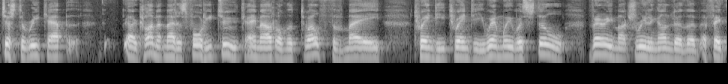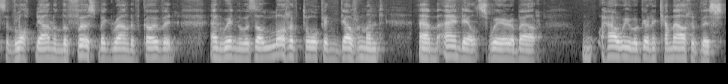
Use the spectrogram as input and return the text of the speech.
just to recap, uh, Climate Matters 42 came out on the 12th of May 2020 when we were still very much reeling under the effects of lockdown and the first big round of COVID, and when there was a lot of talk in government um, and elsewhere about how we were going to come out of this.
